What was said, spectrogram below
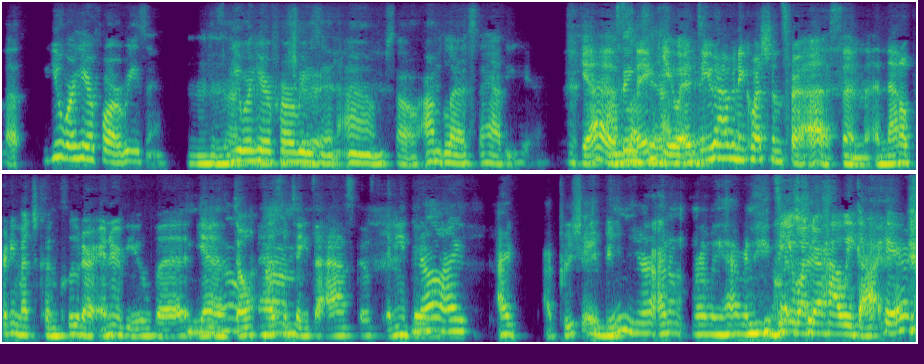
look, you were here for a reason. Mhm. You were here for a reason. Um, so I'm blessed to have you here. Yes, Thank thank, you. you. And do you have any questions for us? And and that'll pretty much conclude our interview. But yeah, No, don't um, hesitate to ask us anything. No, I, I I appreciate being here. I don't really have any. do you wonder how we got here?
